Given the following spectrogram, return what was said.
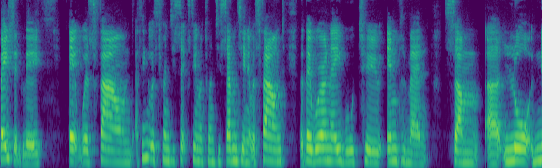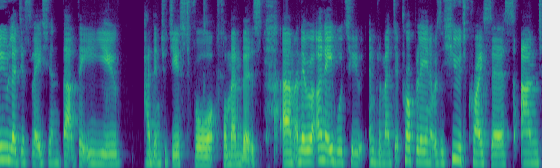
basically it was found, I think it was 2016 or 2017, it was found that they were unable to implement some uh, law, new legislation that the EU had introduced for for members, um, and they were unable to implement it properly, and it was a huge crisis. And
